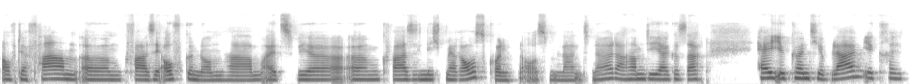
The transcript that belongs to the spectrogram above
auf der Farm ähm, quasi aufgenommen haben, als wir ähm, quasi nicht mehr raus konnten aus dem Land. Ne? Da haben die ja gesagt, hey, ihr könnt hier bleiben, ihr kriegt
